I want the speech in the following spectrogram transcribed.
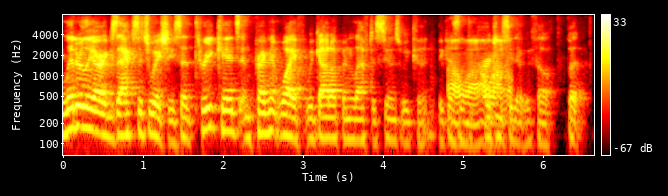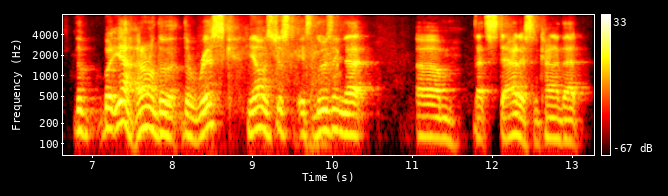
literally our exact situation. He said three kids and pregnant wife. We got up and left as soon as we could because oh, of wow, the urgency wow. that we felt. But the but yeah, I don't know the the risk. You know, it's just it's losing that um, that status and kind of that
